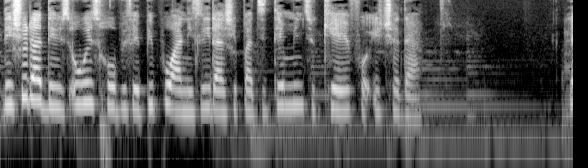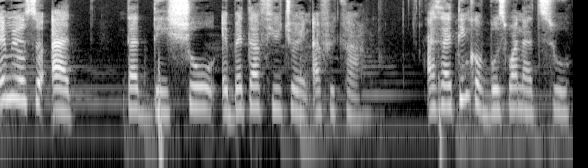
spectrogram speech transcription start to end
They show that there is always hope if a people and its leadership are determined to care for each other. Let me also add that they show a better future in Africa. As I think of Botswana too,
